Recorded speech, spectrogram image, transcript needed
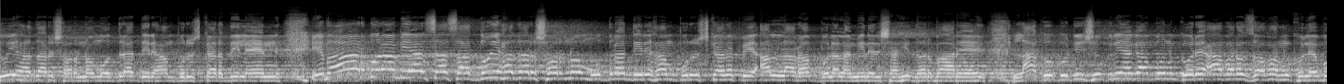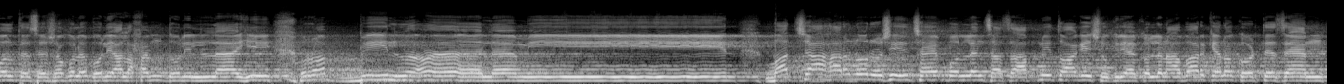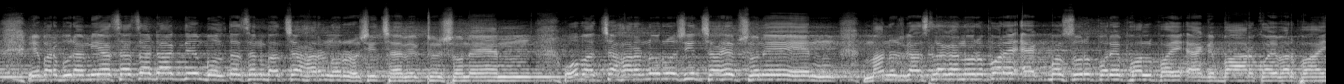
দুই হাজার স্বর্ণ মুদ্রা দীর্হাম পুরস্কার দিলেন। এবার বুড়া মিয়া চাচা দুই হাজার স্বর্ণ মুদ্রা দীর্হাম পুরস্কার পেয়ে আল্লাহ রব্বুল আলমিনের শাহী দরবারে লাখো কোটি শুক্রিয়া জ্ঞাপন করে আবার জবান খুলে বলতেছে, সকলে বলি আলহামদুলিল্লাহি রব্বিল আলামিন। বাদশাহ হারানুর রশিদ সাহেব বললেন, চাচা, আপনি তো আগে শুক্রিয়া করলেন, আবার কেন করতেছেন? এবার বুড়া মিয়া চাচা ডাক দিয়ে বলতেছেন বাচ্চা হারানুর রশিদ সাহেব, একটু শোনেন। ও বাচ্চা হারানুর রশিদ সাহেব, শোনেন। মানুষ গাছ লাগানোর পরে এক বছর পরে ফল পায়, একবার কয়বার পায়?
